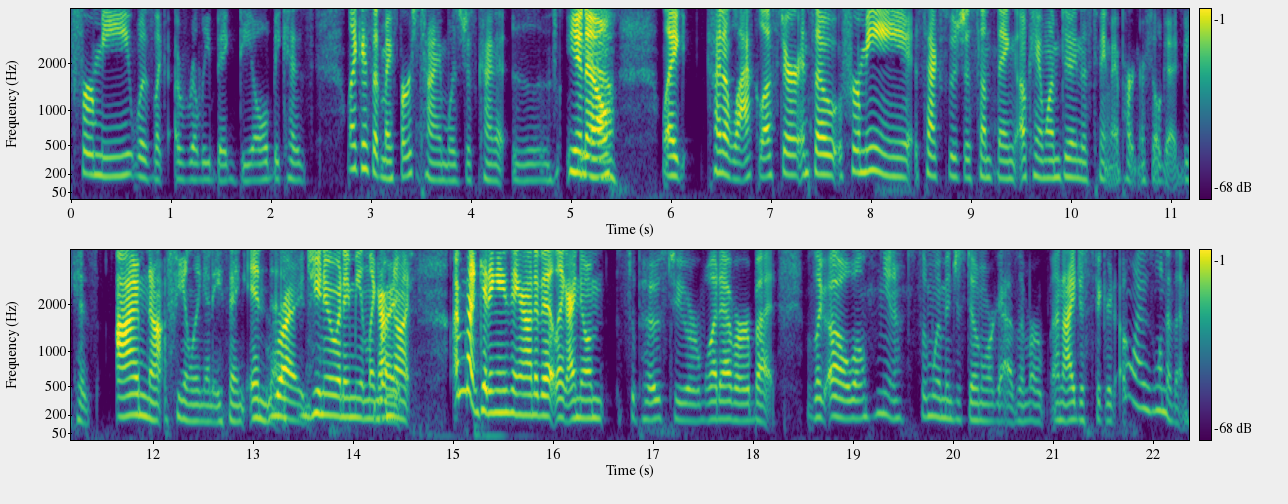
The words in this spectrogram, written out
for me was like a really big deal because like i said my first time was just kind of you know Yeah. Like kind of lackluster and so for me sex was just something okay well i'm doing this to make my partner feel good because i'm not feeling anything in this Right. do you know what i mean like i'm not i'm not getting anything out of it like i know i'm supposed to or whatever but it was like oh well you know some women just don't orgasm or and i just figured oh i was one of them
